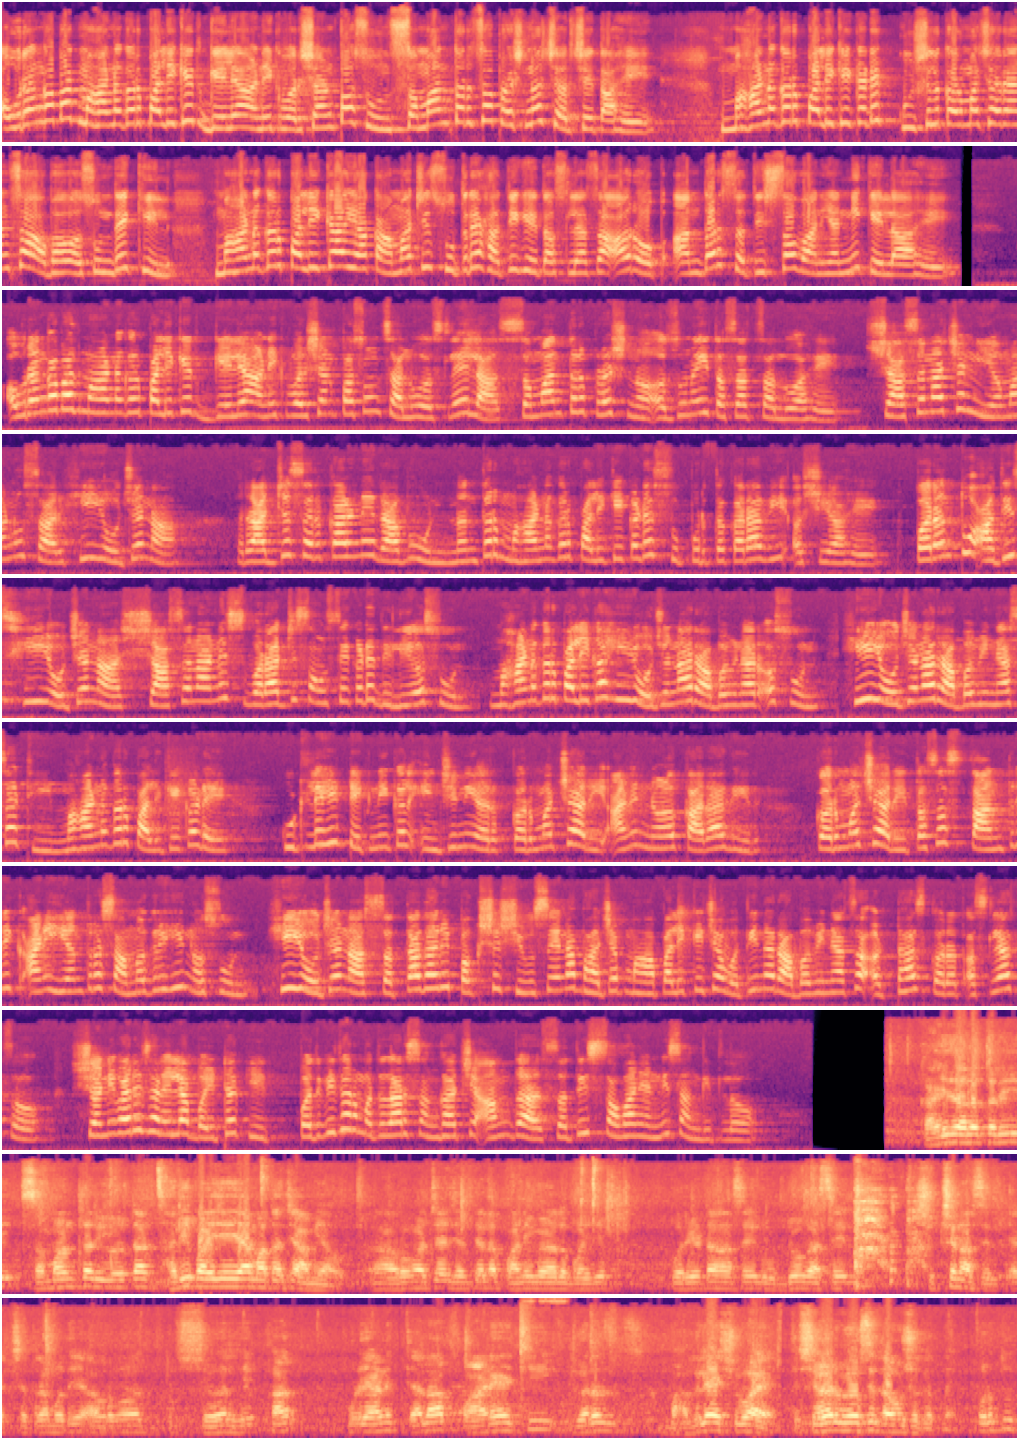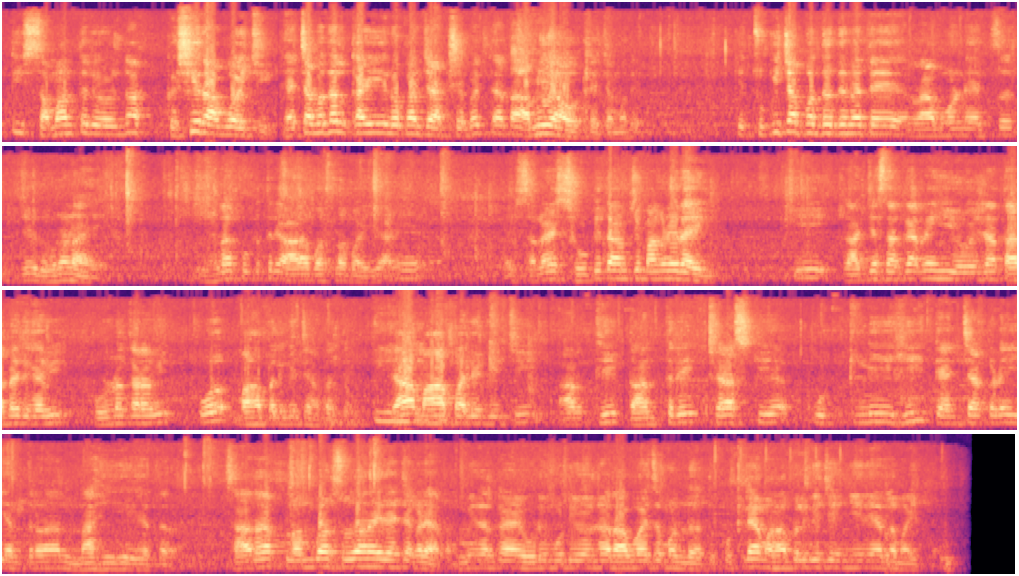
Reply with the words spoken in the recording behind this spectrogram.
औरंगाबाद महानगरपालिकेत गेल्या अनेक वर्षांपासून समांतरचा प्रश्न चर्चेत आहे. महानगरपालिकेकडे कुशल कर्मचाऱ्यांचा अभाव असून देखील महानगरपालिका या कामाची सूत्रे हाती घेत असल्याचा आरोप आमदार सतीश चव्हाण यांनी केला आहे. औरंगाबाद महानगरपालिकेत गेल्या अनेक वर्षांपासून चालू असलेला समांतर प्रश्न अजूनही तसाच चालू आहे. शासनाच्या नियमानुसार ही योजना राज्य सरकारने राबवून नंतर महानगरपालिकेकडे सुपूर्त करावी अशी आहे. परंतु आधीच ही योजना शासनाने स्वराज्य संस्थेकडे दिली असून महानगरपालिका ही योजना राबविणार असून ही योजना राबविण्यासाठी महानगरपालिकेकडे कुठलेही टेक्निकल इंजिनियर कर्मचारी आणि नळ कारागीर कर्मचारी तसंच तांत्रिक आणि यंत्रसामग्रीही नसून ही योजना सत्ताधारी पक्ष शिवसेना भाजप महापालिकेच्या वतीनं राबविण्याचा अट्टहास करत असल्याचं शनिवारी झालेल्या बैठकीत पदवीधर मतदारसंघाचे आमदार सतीश चव्हाण यांनी सांगितलं. काही झालं तरी समांतर योजना झाली पाहिजे या मताचे आम्ही आहोत. औरंगाबादच्या जनतेला पाणी मिळालं पाहिजे. पर्यटन असेल उद्योग असेल शिक्षण असेल या क्षेत्रामध्ये औरंगाबाद शहर हे फार पुढे आणि त्याला पाण्याची गरज भागल्याशिवाय ते शहर व्यवस्थित राहू शकत नाही. परंतु ती समांतर योजना कशी राबवायची ह्याच्याबद्दल काही लोकांचे आक्षेप आहेत. त्यात आम्ही आहोत त्याच्यामध्ये की चुकीच्या पद्धतीनं ते राबवण्याचं जे धोरण आहे ह्याला कुठंतरी आळा बसला पाहिजे आणि सगळ्यात शेवटी तर आमची मागणी राहील की राज्य सरकारने ही योजना ताब्यात घ्यावी पूर्ण करावी व महापालिकेच्या हातात द्यावी या महापालिकेची आर्थिक तांत्रिक शासकीय कुठलीही त्यांच्याकडे यंत्रणा नाही हे यंत्रणा साधा प्लंबर सुद्धा नाही त्यांच्याकडे आता. मी जर का एवढी मोठी योजना राबवायचं म्हणलं तर कुठल्या महापालिकेच्या इंजिनियरला माहिती नाही.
